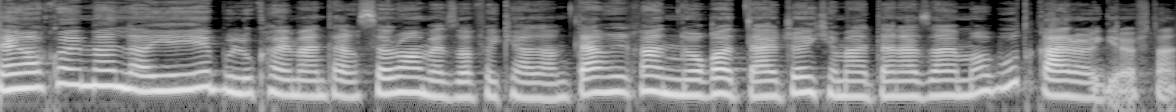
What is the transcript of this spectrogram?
نگاه کنید من لایه بلوک های منطقه 3 رو هم اضافه کردم. دقیقا نقاط در جایی که مد نظر ما بود قرار گرفتن.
